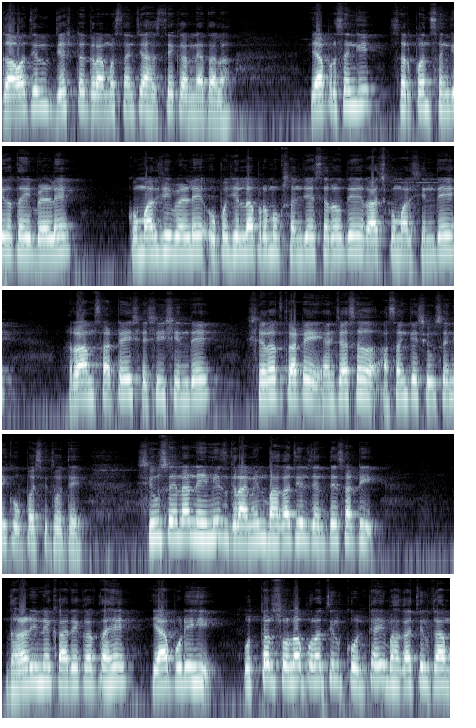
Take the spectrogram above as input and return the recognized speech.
गावातील ज्येष्ठ ग्रामस्थांच्या हस्ते करण्यात आला. याप्रसंगी सरपंच संगीताताई बेळले कुमारजी बेळले उपजिल्हाप्रमुख संजय सरवदे राजकुमार शिंदे राम साठे शशी शिंदे शरद काटे यांच्यासह असंख्य शिवसैनिक उपस्थित होते. शिवसेना नेहमीच ग्रामीण भागातील जनतेसाठी धडाडीने कार्य करत आहे. यापुढेही उत्तर सोलापुरातील कोणत्याही भागातील काम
